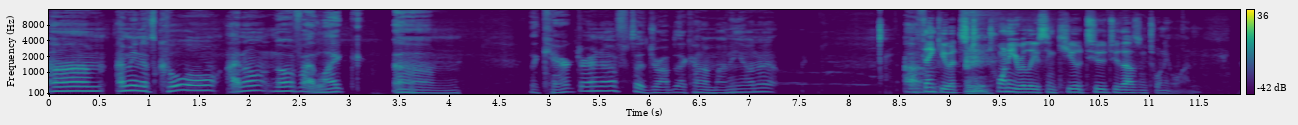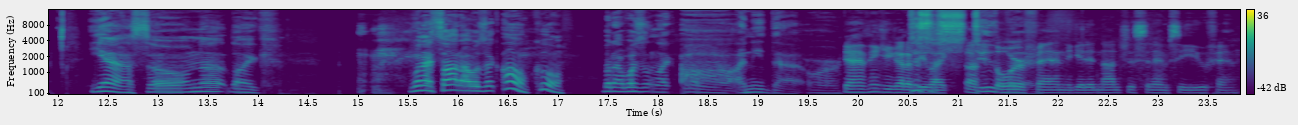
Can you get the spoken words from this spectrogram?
Um, I mean, it's cool. I don't know if I like um the character enough to drop that kind of money on it. Uh, thank you. It's 220 release in Q2 2021. Yeah, so I'm not like when I saw it, I was like, oh, cool, but I wasn't like, oh, I need that or Yeah, I think you gotta be is like a Thor fan to get it, not just an MCU fan.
